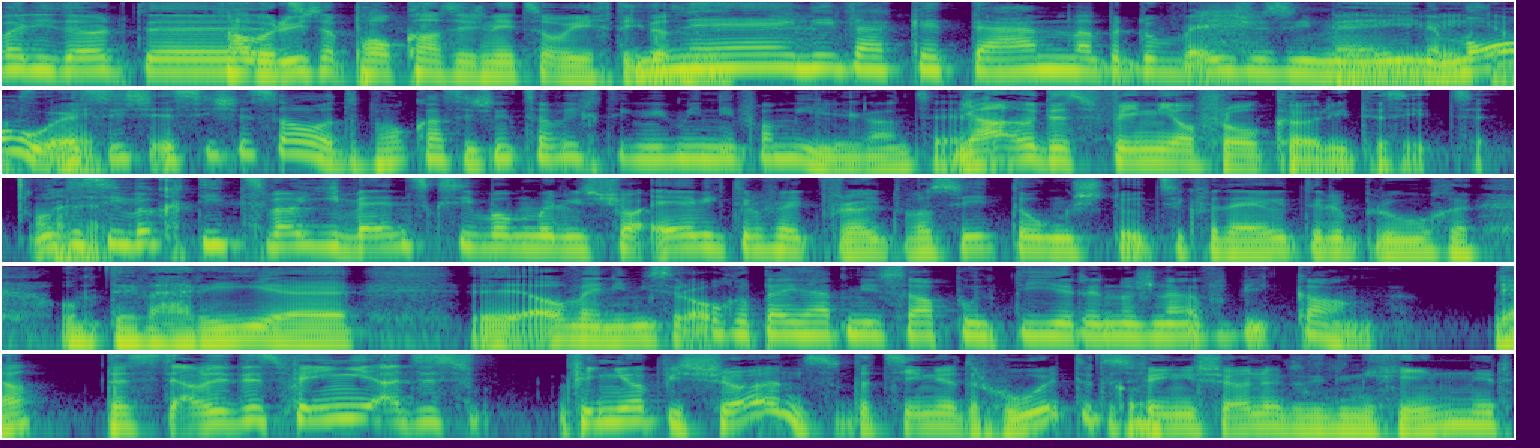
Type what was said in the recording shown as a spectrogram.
wenn ich dort... Äh, Aber unser Podcast ist nicht so wichtig, Nein, nicht wegen dem, aber du weißt, was ich Nein, meine. ich weiss Mal, es ist, es ist ja so. Der Podcast ist nicht so wichtig wie meine Familie, ganz ehrlich. Ja, und das finde ich auch froh, höre ich das jetzt. Und das sind wirklich die zwei Events gewesen, wo wir uns schon ewig darauf gefreut haben, die sie die Unterstützung der Eltern brauchen. Und dann wäre ich, äh, äh, auch wenn ich mein Raucherbein hätte müssen abmontieren, noch schnell vorbeigegangen. Ja, das, aber das finde ich, also das finde ich etwas Schönes. Und da ziehe ich den Hut. Und das finde ich schön, wenn du deine Kinder,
